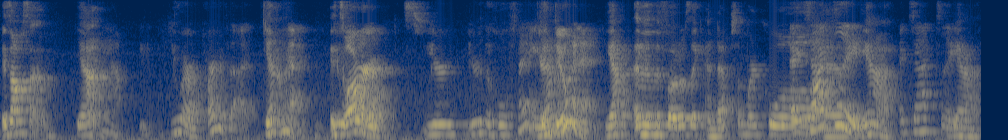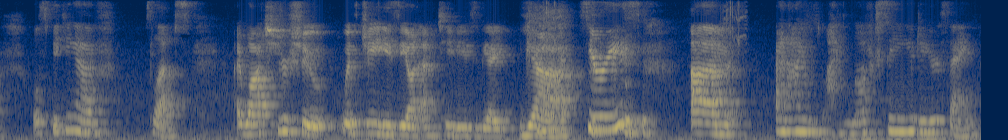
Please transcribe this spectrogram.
is awesome. Yeah, Yeah. You are a part of that. yeah, Yeah. it's you cool. are. You're you're the whole thing. You're Yeah. doing it. Yeah, and then the photos like end up somewhere cool. Exactly. yeah, Exactly. yeah. Well, speaking of celebs, I watched your shoot with G-Eazy on MTV's VIP Yeah. series. Um, and I, I loved seeing you do your thing.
